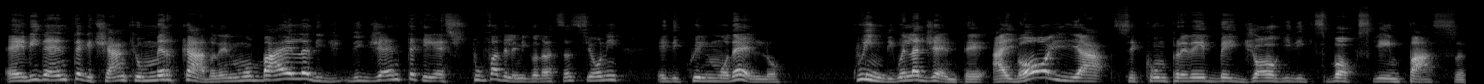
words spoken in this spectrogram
È evidente che c'è anche un mercato nel mobile di, di gente che è stufa delle microtransazioni e di quel modello. Quindi quella gente hai voglia se comprerebbe i giochi di Xbox Game Pass.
